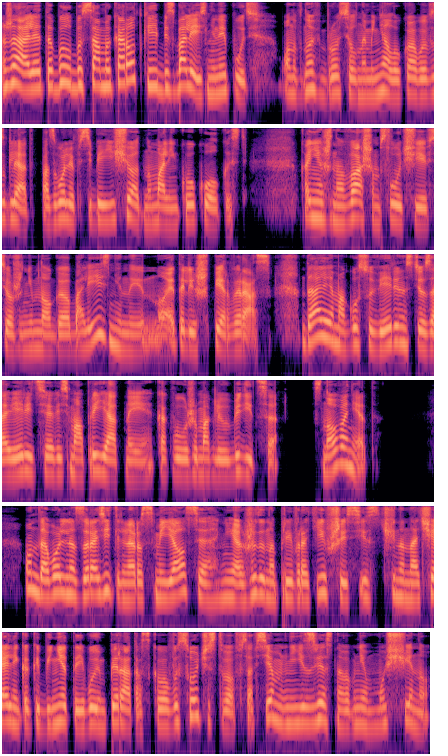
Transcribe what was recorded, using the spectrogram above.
«Жаль, это был бы самый короткий и безболезненный путь». Он вновь бросил на меня лукавый взгляд, позволив себе еще одну маленькую колкость. «Конечно, в вашем случае все же немного болезненный, но это лишь первый раз. Далее могу с уверенностью заверить весьма приятные, как вы уже могли убедиться. Снова нет?» Он довольно заразительно рассмеялся, неожиданно превратившись из чина начальника кабинета его императорского высочества в совсем неизвестного мне мужчину.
